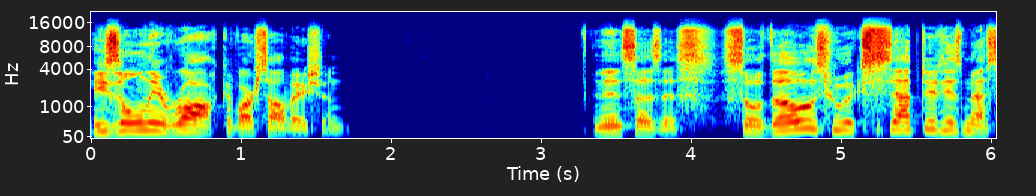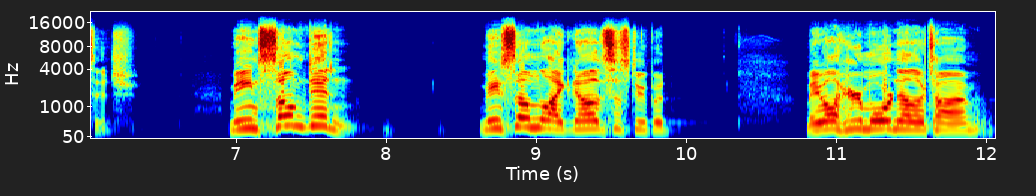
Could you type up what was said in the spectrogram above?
He's the only rock of our salvation. And then it says this So those who accepted his message, means some didn't. Means some like, no, this is stupid. Maybe I'll hear more another time.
